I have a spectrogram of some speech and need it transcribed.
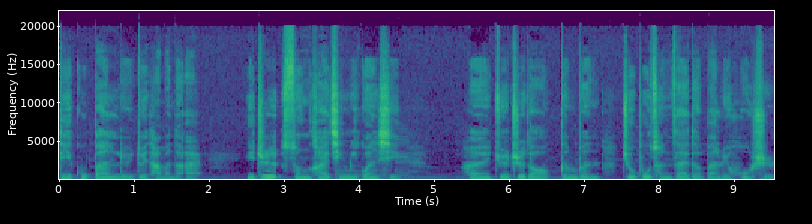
低估伴侣对他们的爱，以致损害亲密关系，还觉知到根本就不存在的伴侣忽视。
